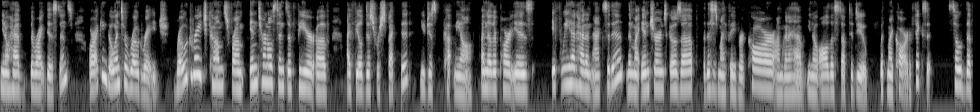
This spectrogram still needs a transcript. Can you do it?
you know, have the right distance, or I can go into road rage. Road rage comes from internal sense of fear of I feel disrespected. You just cut me off. Another part is if we had had an accident, then my insurance goes up. This is my favorite car. I'm going to have, you know, all this stuff to do with my car to fix it. So the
